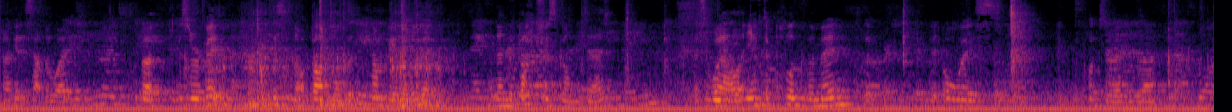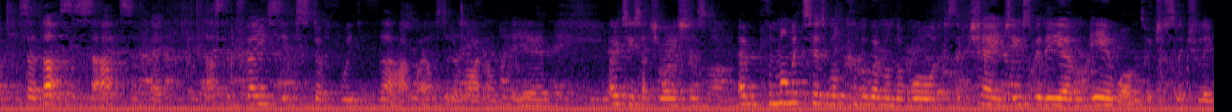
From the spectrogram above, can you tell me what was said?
trying to get this out of the way. But is there a bit? This is not a bad one, but it can be a little bit. And then the battery's gone dead as well, and you have to plug them in. It always plugs are over there. So that's the SATs. Okay, that's the basic stuff with that. What else did I write on here? O2 saturations. Um, thermometers we'll cover when we're on the ward because they've changed. They used to be the um, ear ones, which is literally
